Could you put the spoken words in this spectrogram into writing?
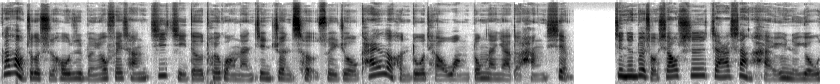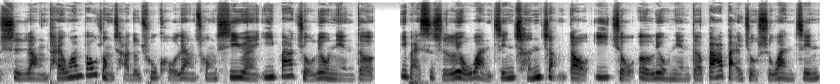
刚好这个时候，日本又非常积极的推广南进政策，所以就开了很多条往东南亚的航线。竞争对手消失，加上海运的优势，让台湾包种茶的出口量从西元一八九六年的一百四十六万斤，成长到一九二六年的八百九十万斤。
